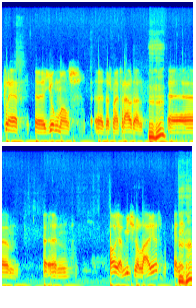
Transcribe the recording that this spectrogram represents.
Claire Jongmans, dat is mijn vrouw dan. Mhm. Ehm, en, oh ja, Michel Luijer en ik. Uh-huh.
